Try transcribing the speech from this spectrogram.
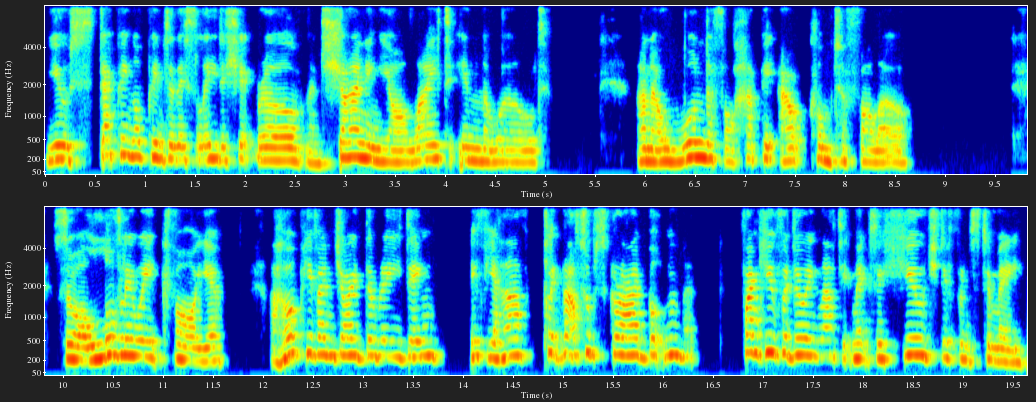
you stepping up into this leadership role and shining your light in the world and a wonderful, happy outcome to follow. So, a lovely week for you. I hope you've enjoyed the reading. If you have, click that subscribe button. Thank you for doing that. It makes a huge difference to me.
